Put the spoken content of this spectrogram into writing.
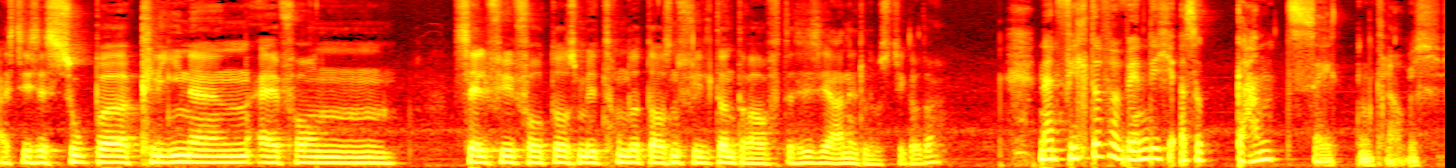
Als diese super cleanen iPhone Selfie-Fotos mit 100.000 Filtern drauf. Das ist ja auch nicht lustig, oder? Nein, Filter verwende ich also ganz selten, glaube ich.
